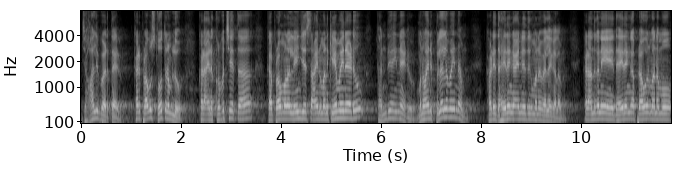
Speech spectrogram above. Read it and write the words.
జాలి పడతాడు కానీ ప్రభు స్తోత్రంలో ఇక్కడ ఆయన కృపచేత కానీ ప్రభు మనల్ని ఏం చేస్తే ఆయన మనకి ఏమైనాడు? తండ్రి అయినాడు. మనం ఆయన పిల్లలమైనాం. కాబట్టి ధైర్యంగా ఆయన ఎదుగు మనం వెళ్ళగలం. కానీ అందుకనే ధైర్యంగా ప్రభుని మనము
